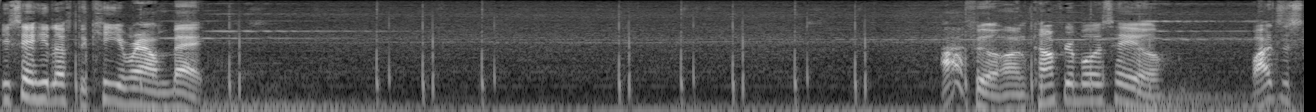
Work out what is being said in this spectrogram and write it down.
He said he left the key around back. I feel uncomfortable as hell. Why is this?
